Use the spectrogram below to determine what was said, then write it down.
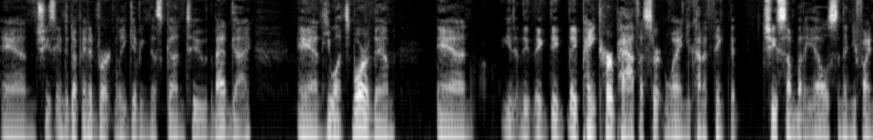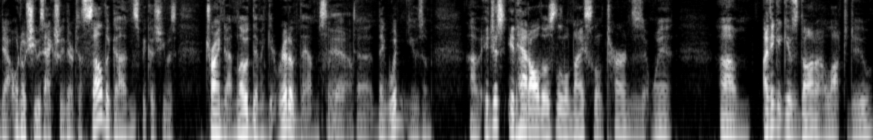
and she's ended up inadvertently giving this gun to the bad guy, and he wants more of them, and you know, they, they they paint her path a certain way, and you kind of think that she's somebody else, and then you find out, oh no, she was actually there to sell the guns because she was trying to unload them and get rid of them so Yeah. that uh, they wouldn't use them. Um, it just it had all those little nice little turns as it went. Um, I think it gives Donna a lot to do.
